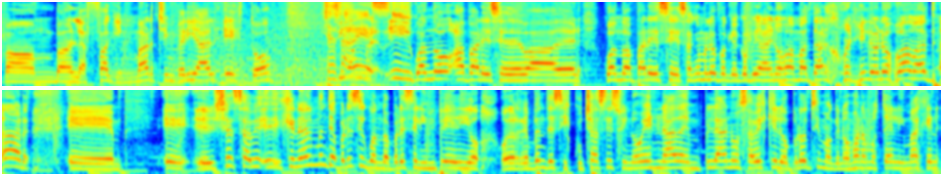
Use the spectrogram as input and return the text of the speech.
pam, pam, la fucking marcha imperial, esto. Ya sabes. Y cuando aparece The Vader, cuando aparece, saquémoslo porque copia y nos va a matar, Juanelo nos va a matar. Eh, eh, eh, ya sabe, eh, generalmente aparece cuando aparece el imperio o de repente si escuchás eso y no ves nada en plano, sabés que lo próximo que nos van a mostrar en la imagen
